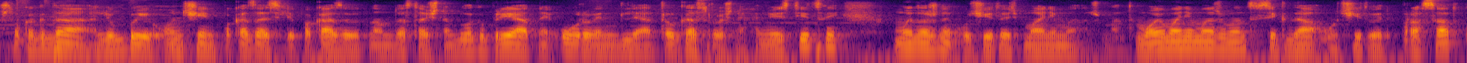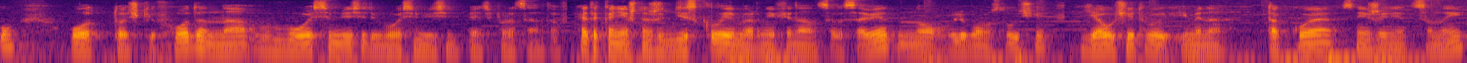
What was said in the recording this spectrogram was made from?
что когда любые ончейн показатели показывают нам достаточно благоприятный уровень для долгосрочных инвестиций, мы должны учитывать money management. Мой money management всегда учитывает просадку от точки входа на 80-85%. Это, конечно же, дисклеймер, не финансовый совет, но в любом случае я учитываю именно такое снижение цены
